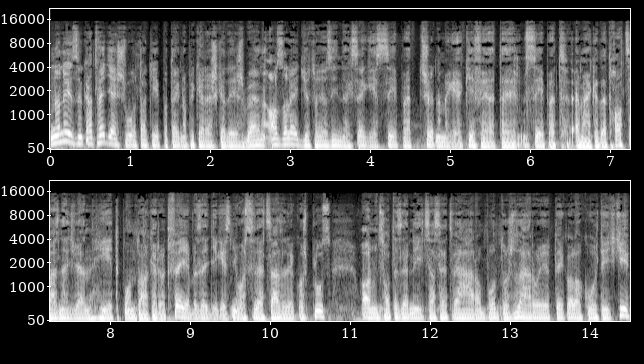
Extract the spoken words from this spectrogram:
Na nézzük, hát vegyes volt a kép a tegnapi kereskedésben, azzal együtt, hogy az index egész szépet, sőt nem egész kifejezetten szépet emelkedett, 647 ponttal került feljebb, ez 1,8%-os plusz, 36.473 pontos záróérték alakult így ki,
